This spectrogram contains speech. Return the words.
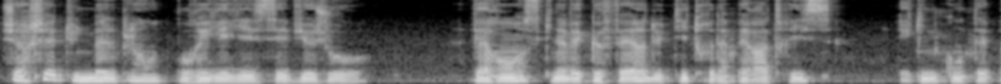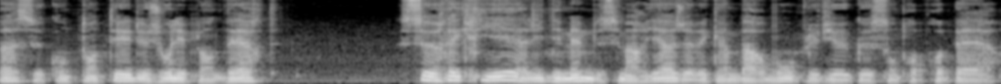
cherchait une belle plante pour égayer ses vieux jours. Garance, qui n'avait que faire du titre d'impératrice, et qui ne comptait pas se contenter de jouer les plantes vertes, se récriait à l'idée même de ce mariage avec un barbon plus vieux que son propre père.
